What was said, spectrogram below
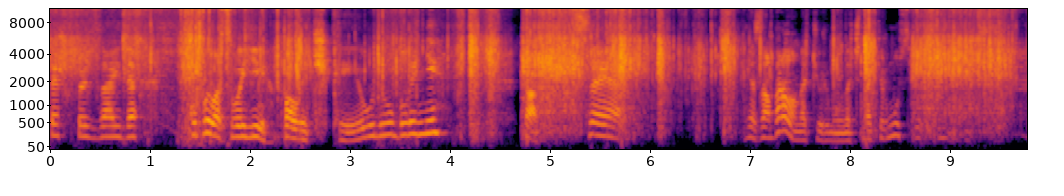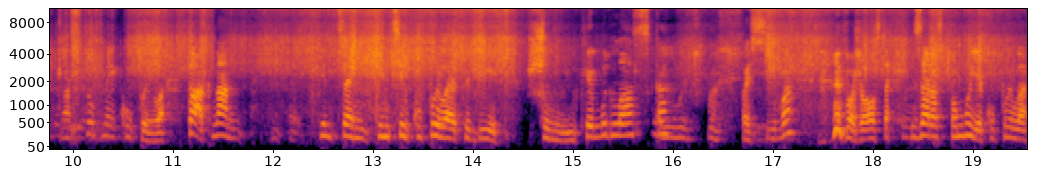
теж хтось зайде. Купила свої палички улюблені. Так, це я забрала на тюрму, значить на тюрму свій наступний купила. Так, на кінці, кінців купила я тобі шлунки, будь ласка. Ой, спасибо. Спасибо, пожалуйста. І зараз тому я купила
